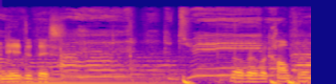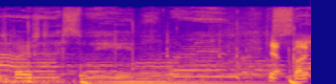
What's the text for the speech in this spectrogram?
needed this. A little bit of a confidence boost. Yep, got it.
